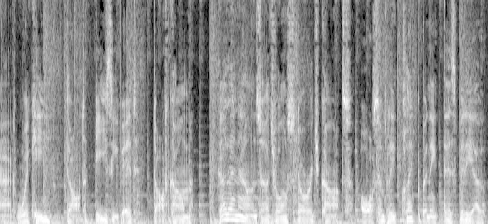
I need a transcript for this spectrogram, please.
at wiki.ezvid.com. Go there now and search for storage carts, or simply click beneath this video.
